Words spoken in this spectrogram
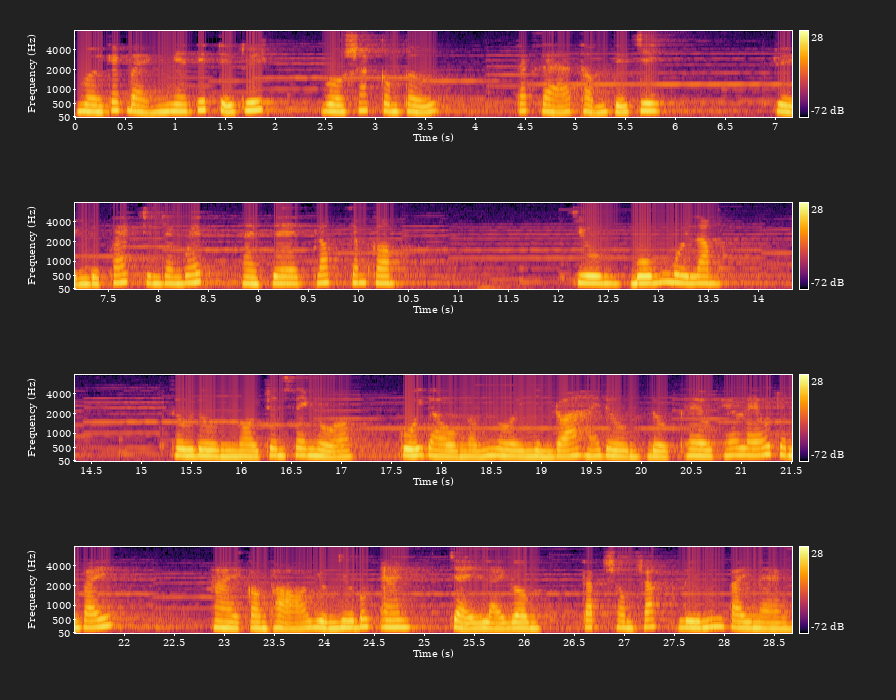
Mời các bạn nghe tiếp tiểu thuyết Vô sắc công tử, Tác giả Thẩm Tiểu Chi. Truyện được phát trên trang web 2vblog.com Chương 45 Thư đường ngồi trên xe ngựa, cúi đầu ngẩn người nhìn đóa hải đường được theo khéo léo trên váy. Hai con thỏ dường như bất an, Chạy lại gần, Cách song sắt liếm tay nàng.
